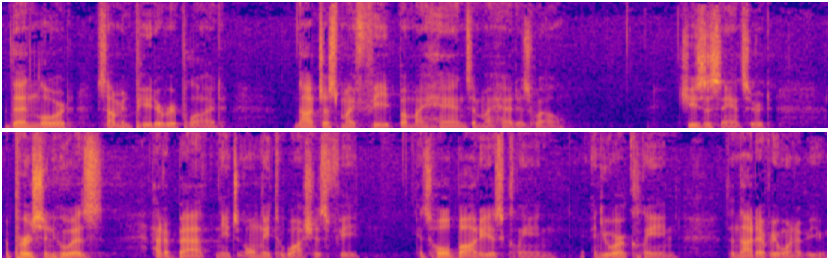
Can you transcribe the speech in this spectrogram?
Then, Lord, Simon Peter replied, Not just my feet, but my hands and my head as well. Jesus answered, A person who has had a bath needs only to wash his feet. His whole body is clean, and you are clean, though not every one of you.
